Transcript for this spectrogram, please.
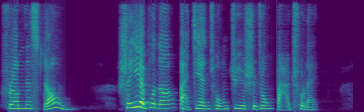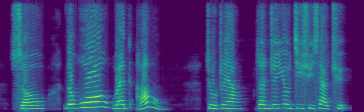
from the stone. 谁也不能把剑从巨石中拔出来。So the war went on. 就这样，战争又继续下去。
